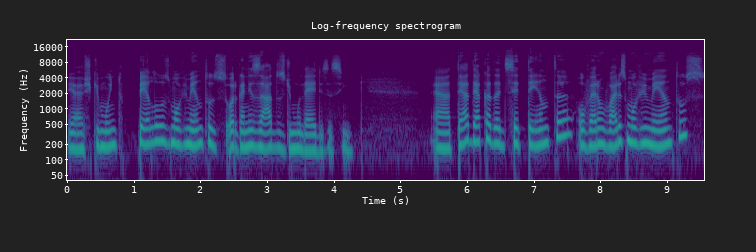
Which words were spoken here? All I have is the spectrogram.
Eu acho que muito pelos movimentos organizados de mulheres, assim. Até a década de 70, houveram vários movimentos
